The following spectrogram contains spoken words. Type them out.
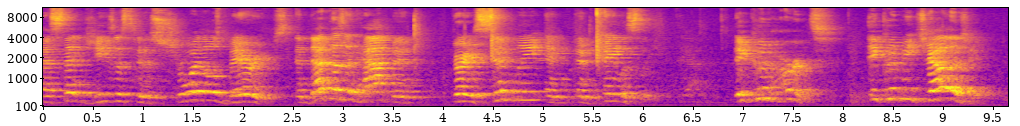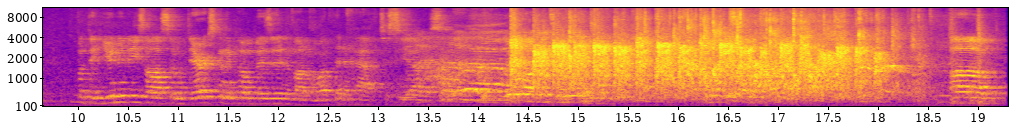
has sent Jesus to destroy those barriers. And that doesn't happen very simply and, and painlessly. It could hurt. It could be challenging. But the unity is awesome. Derek's going to come visit in about a month and a half to see us. Um,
